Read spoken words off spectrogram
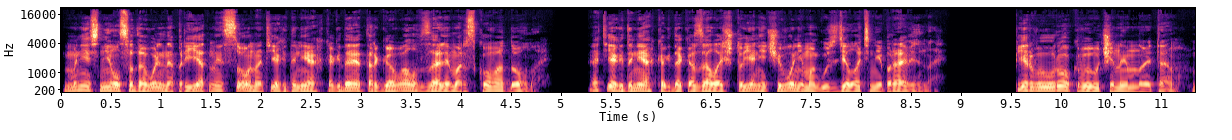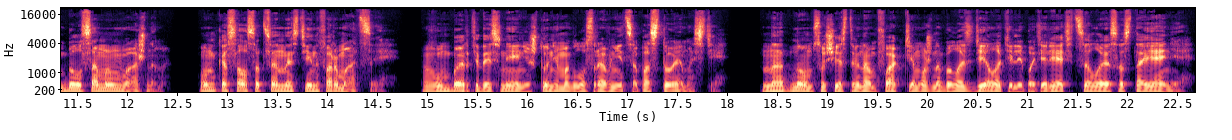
Мне снился довольно приятный сон о тех днях, когда я торговал в зале морского дома. О тех днях, когда казалось, что я ничего не могу сделать неправильно. Первый урок, выученный мной там, был самым важным. Он касался ценности информации. В Умберте до ней ничто не могло сравниться по стоимости. На одном существенном факте можно было сделать или потерять целое состояние.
